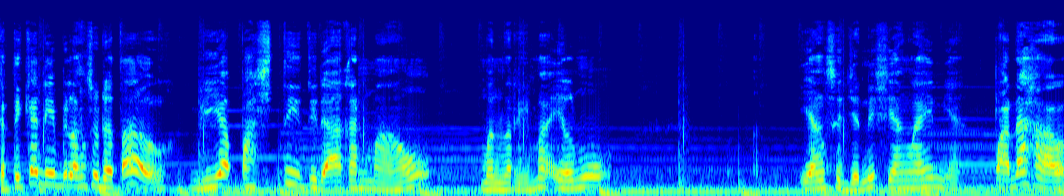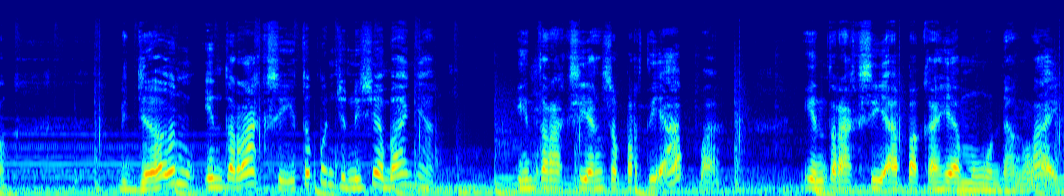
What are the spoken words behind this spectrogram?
ketika dia bilang sudah tahu dia pasti tidak akan mau menerima ilmu yang sejenis yang lainnya padahal di dalam interaksi itu pun jenisnya banyak interaksi yang seperti apa interaksi apakah yang mengundang like,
